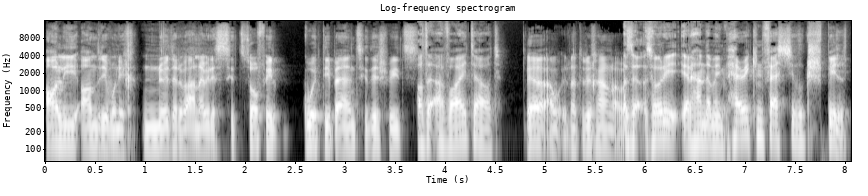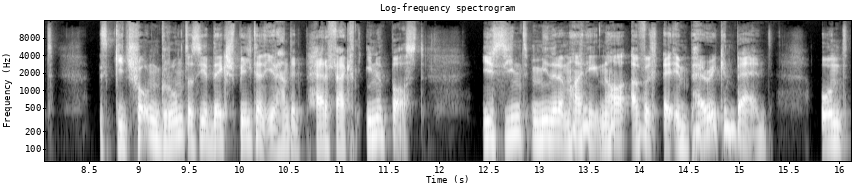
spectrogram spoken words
alle anderen, die ich nicht erwähne, weil es sind so viele gute Bands in der Schweiz. oder ein Whiteout. Ja, natürlich auch. Aber Also, sorry, ihr habt am Imperican Festival gespielt. Es gibt schon einen Grund, dass ihr dort gespielt habt. Ihr habt dort perfekt reingepasst. Ihr seid meiner Meinung nach einfach eine Imperican Band. Und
